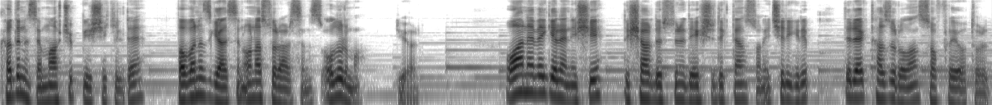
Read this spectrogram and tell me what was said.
Kadın ise mahcup bir şekilde babanız gelsin ona sorarsınız olur mu diyor. O an eve gelen eşi dışarıda üstünü değiştirdikten sonra içeri girip direkt hazır olan sofraya oturdu.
